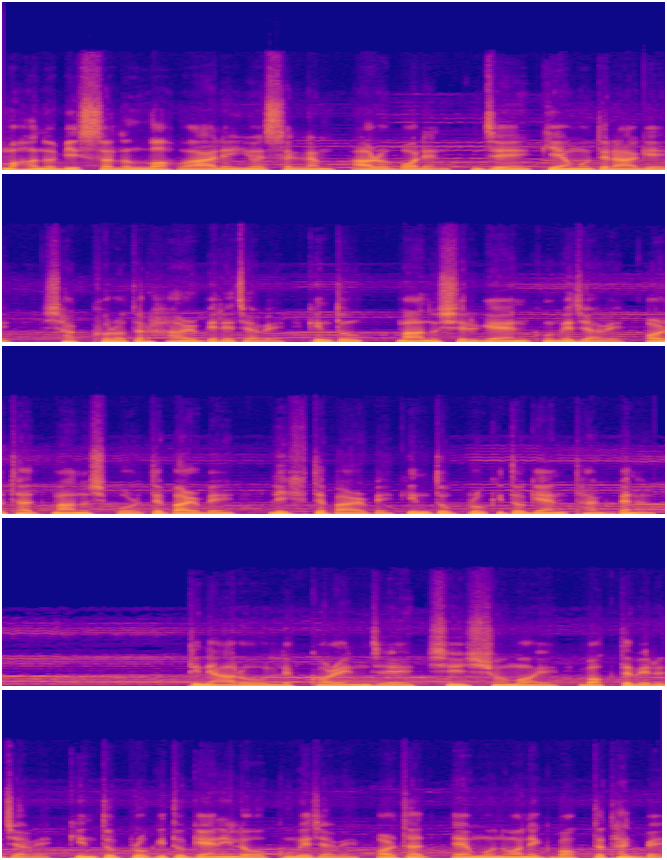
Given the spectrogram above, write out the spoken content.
মহানবী সাল্লাহ আলাইসাল্লাম আরও বলেন যে কিয়ামতের আগে সাক্ষরতার হার বেড়ে যাবে, কিন্তু মানুষের জ্ঞান কমে যাবে। অর্থাৎ মানুষ পড়তে পারবে, লিখতে পারবে, কিন্তু প্রকৃত জ্ঞান থাকবে না। তিনি আরও উল্লেখ করেন যে সেই সময়ে বক্তা বেড়ে যাবে, কিন্তু প্রকৃত জ্ঞানী লোক কমে যাবে। অর্থাৎ এমন অনেক বক্তা থাকবে,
